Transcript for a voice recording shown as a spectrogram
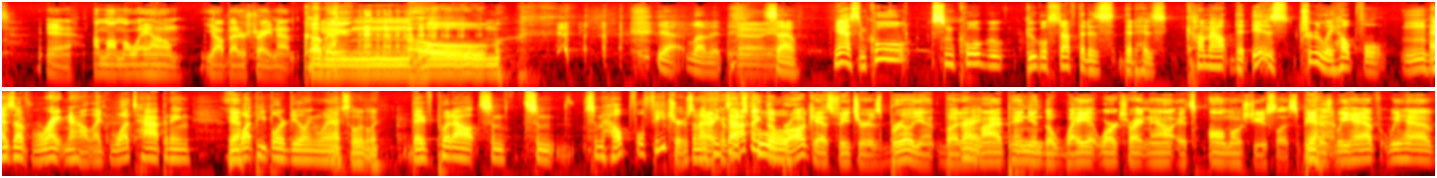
device, Yeah, I'm on my way home. Y'all better straighten up. coming home. yeah, love it. Uh, yeah. So yeah, some cool some cool Goo- Google stuff that is that has come out that is truly helpful mm-hmm. as of right now. Like what's happening, Yeah. what people are dealing with. Absolutely. They've put out some some some helpful features, and I think think 'cause that's I think cool. the broadcast feature is brilliant, but Right. in my opinion, the way it works right now, it's almost useless because Yeah. we have we have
